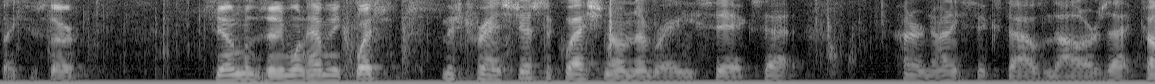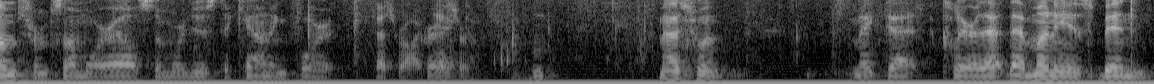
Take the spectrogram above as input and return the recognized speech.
Thank you, sir. Gentlemen, does anyone have any questions? Mr. French, just a question on number eighty-six, that hundred ninety-six thousand dollars, that comes from somewhere else and we're just accounting for it. That's right, yes, sir. Mm-hmm. I just want to make that clear, that, that money has been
